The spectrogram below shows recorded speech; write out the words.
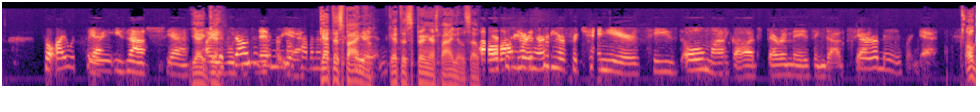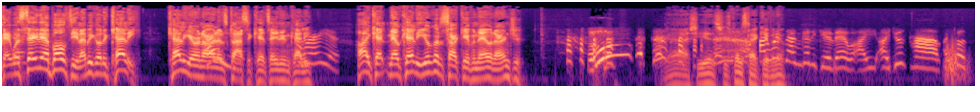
So I would say Yeah, he's not. Yeah. Yeah, get- it's would down to never, him not yeah. having Get the spaniel. experience. Get the Springer spaniel. So Oh, Get the I had a Springer. Springer for 10 years. He's, oh my God, they're amazing dogs. Yeah. They're amazing. yeah. Okay, well stay there, both of you. Let me go to Kelly. Kelly, you're in Ireland's classic hits. How you doing, Kelly? How are you? Hi, Kelly. Now, Kelly, you're going to start giving out, aren't you? Yeah, she is. She's going to start giving wouldn't out. I'm going to give out. I, I just have, I suppose,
